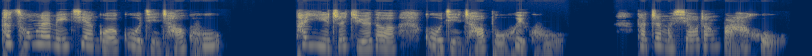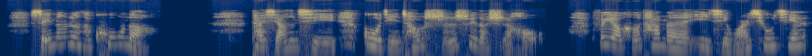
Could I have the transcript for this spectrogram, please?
他从来没见过顾锦朝哭。他一直觉得顾锦朝不会哭。他这么嚣张跋扈，谁能让他哭呢？他想起顾锦朝十岁的时候，非要和他们一起玩秋千。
